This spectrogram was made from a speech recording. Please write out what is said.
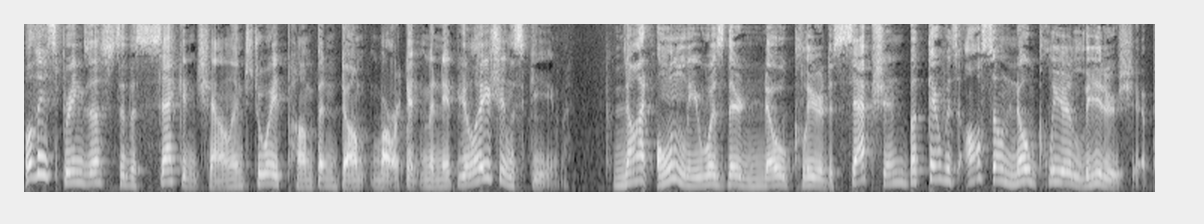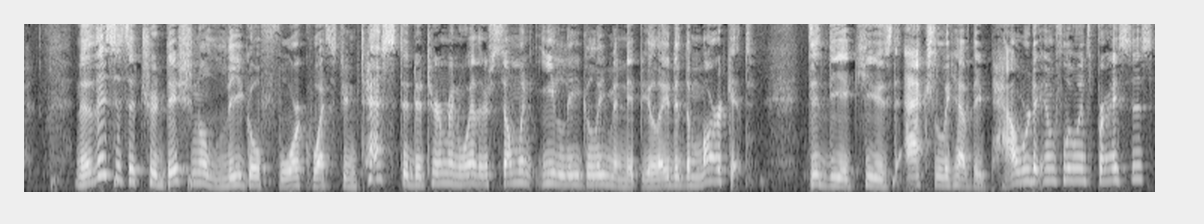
Well this brings us to the second challenge to a pump and dump market manipulation scheme. Not only was there no clear deception, but there was also no clear leadership. Now this is a traditional legal four question test to determine whether someone illegally manipulated the market. Did the accused actually have the power to influence prices?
